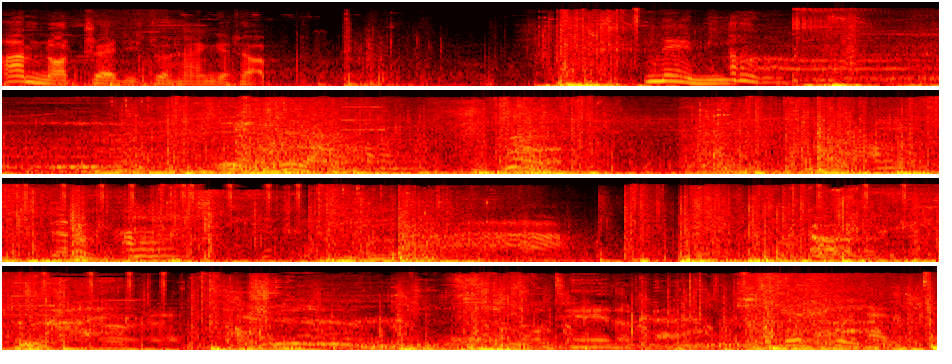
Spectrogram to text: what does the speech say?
I'm not ready to hang it up. Nemi. This will help.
